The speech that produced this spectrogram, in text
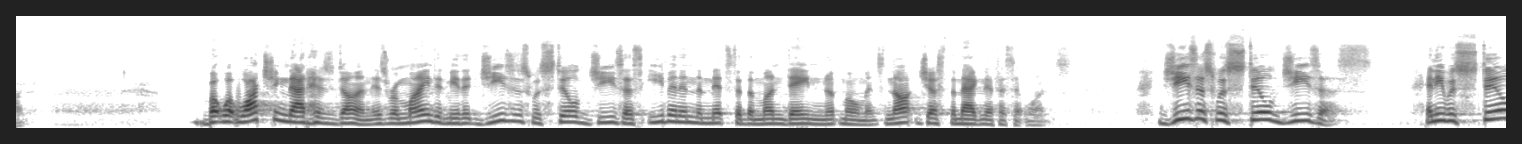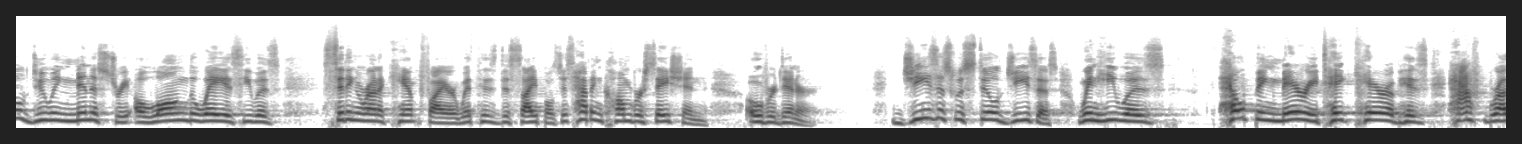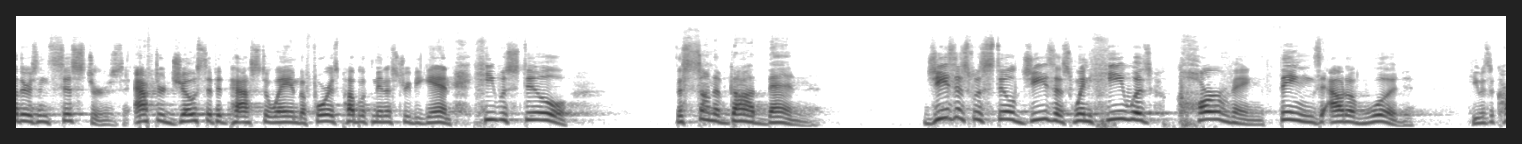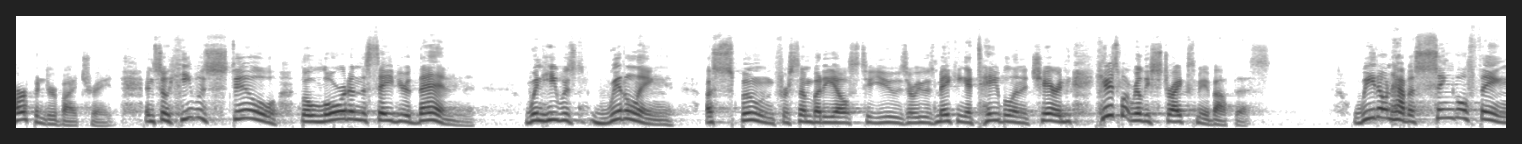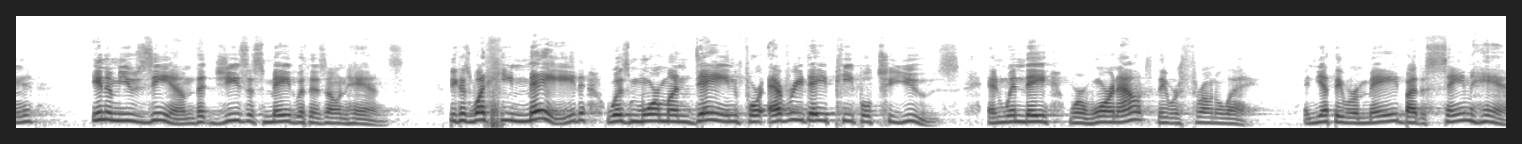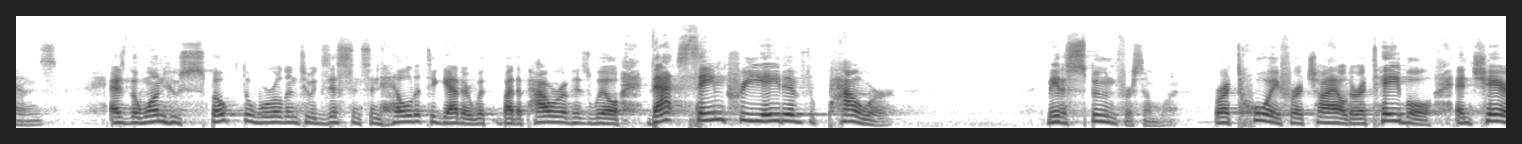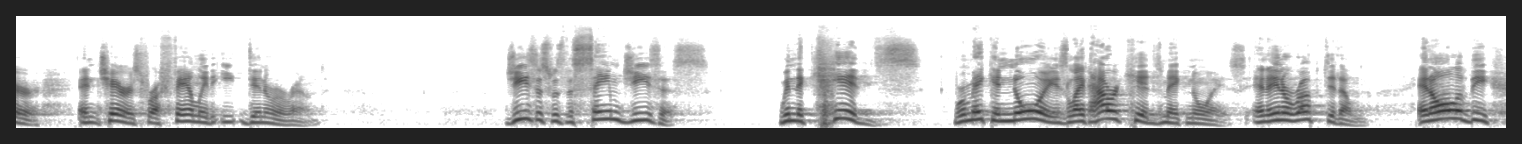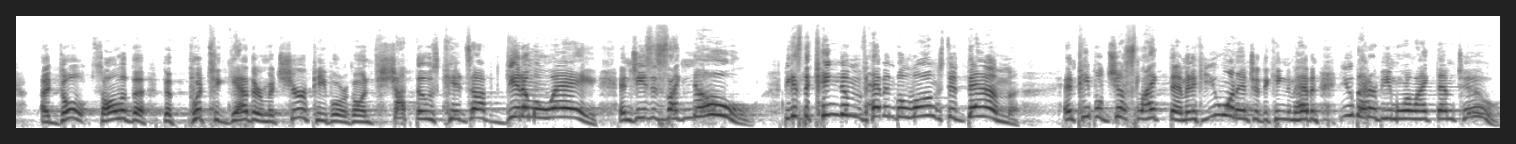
But what watching that has done is reminded me that Jesus was still Jesus even in the midst of the mundane moments, not just the magnificent ones. Jesus was still Jesus. And he was still doing ministry along the way as he was sitting around a campfire with his disciples, just having conversation over dinner. Jesus was still Jesus when he was helping Mary take care of his half brothers and sisters after Joseph had passed away and before his public ministry began. He was still the Son of God then. Jesus was still Jesus when he was carving things out of wood. He was a carpenter by trade. And so he was still the Lord and the Savior then when he was whittling a spoon for somebody else to use, or he was making a table and a chair. And here's what really strikes me about this we don't have a single thing in a museum that Jesus made with his own hands. Because what he made was more mundane for everyday people to use. And when they were worn out, they were thrown away. And yet they were made by the same hands as the one who spoke the world into existence and held it together with, by the power of his will, that same creative power made a spoon for someone, or a toy for a child, or a table and chair and chairs for a family to eat dinner around. Jesus was the same Jesus when the kids were making noise like our kids make noise and interrupted them. And all of the adults, all of the, the put together mature people are going, shut those kids up, get them away. And Jesus is like, no, because the kingdom of heaven belongs to them and people just like them. And if you want to enter the kingdom of heaven, you better be more like them too.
